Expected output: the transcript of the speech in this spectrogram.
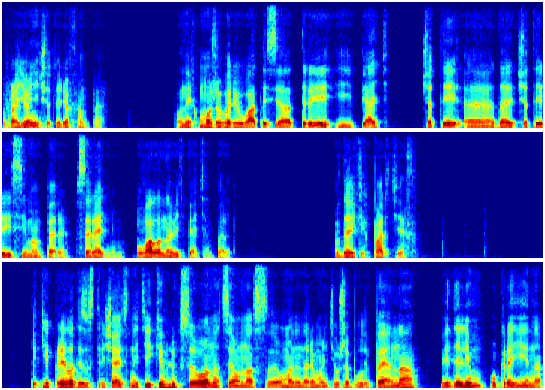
В районі 4 ампер. У них може варіюватися 3,5 4, е, 4,7 ампери в середньому. Бувало навіть 5 ампер в деяких партіях. Такі прилади зустрічаються не тільки в Люксеона, це у нас е, у мене на ремонті вже були PNA від Elim Україна.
